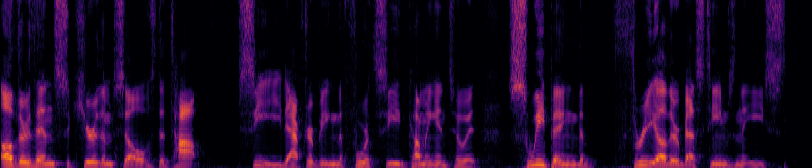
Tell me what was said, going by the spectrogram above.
other than secure themselves the top seed after being the fourth seed coming into it, sweeping the three other best teams in the East.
